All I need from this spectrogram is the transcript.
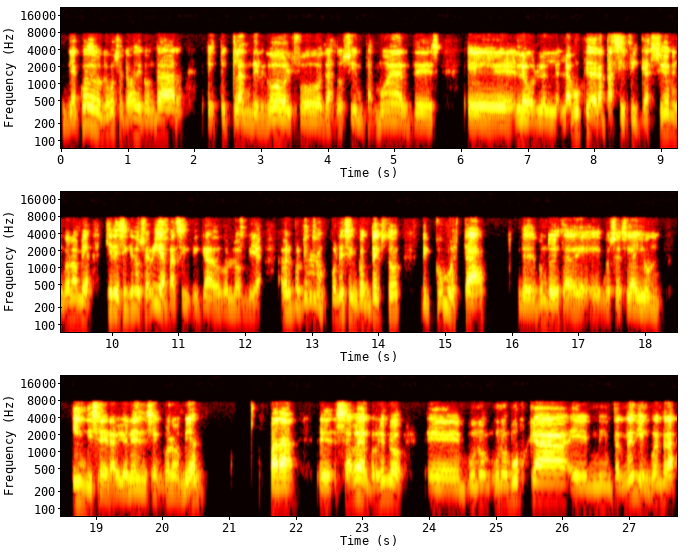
de acuerdo a lo que vos acabas de contar, este clan del Golfo, las 200 muertes, eh, la, búsqueda de la pacificación en Colombia, quiere decir que no se había pacificado Colombia. A ver, ¿por qué no nos pones en contexto de cómo está, desde el punto de vista de, no sé si hay un índice de la violencia en Colombia, para eh, saber, por ejemplo, eh, uno, busca en Internet y encuentra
